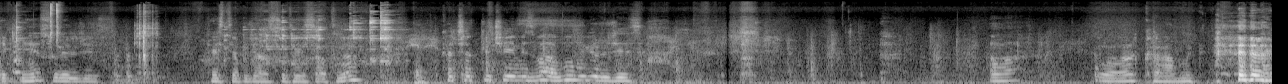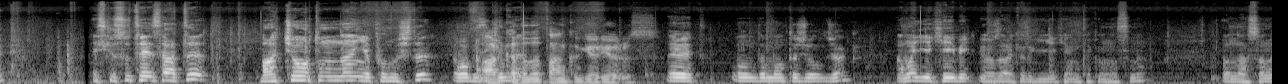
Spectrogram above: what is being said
tekneye su vereceğiz. Test yapacağız su tesisatını. Kaçak göçeğimiz var mı onu göreceğiz. Ama buralar karanlık. Eski su tesisatı bahçe hortumundan yapılmıştı. Ama bizimkinde... Arkada da tankı görüyoruz. Evet, onun da montajı olacak. Ama yekeyi bekliyoruz arkadaki yekenin takılmasını. Ondan sonra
